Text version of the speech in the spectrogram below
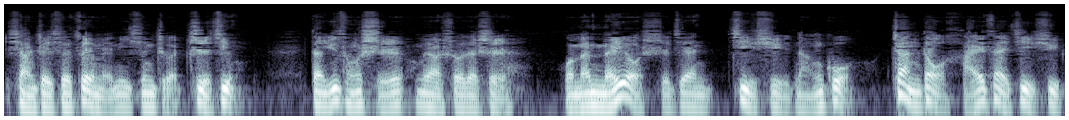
向这些最美逆行者致敬，但与此同时，我们要说的是，我们没有时间继续难过，战斗还在继续。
